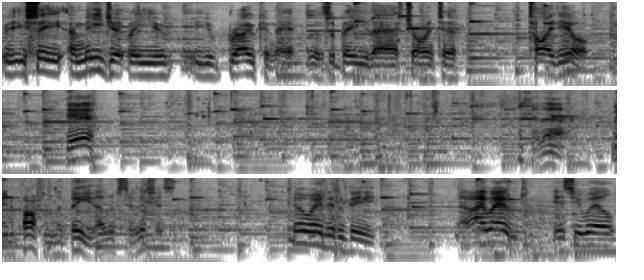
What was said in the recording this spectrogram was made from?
You see, immediately you, you've broken it, there's a bee there trying to tidy up. Yeah. Look at that. I mean, apart from the bee, that looks delicious. Go away, little bee. No, I won't. Yes, you will.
